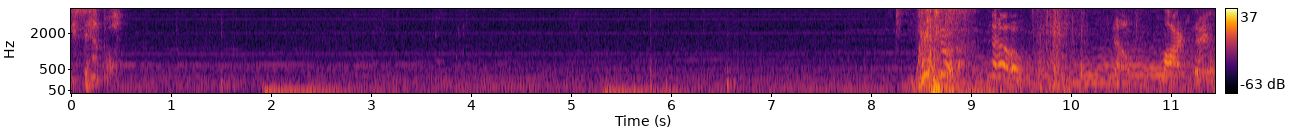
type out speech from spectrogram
Sample. No! No, Martin!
